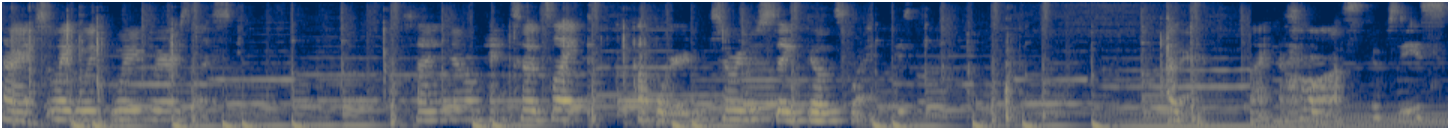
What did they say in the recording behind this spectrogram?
Alright, so wait, wait, wait, where is this? So I know, okay, so it's like upward, so we're just like go this way. Okay, fine, lost, oopsies.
